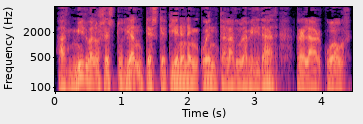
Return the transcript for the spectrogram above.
Admiro a los estudiantes que tienen en cuenta la durabilidad, Relar Quoth.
